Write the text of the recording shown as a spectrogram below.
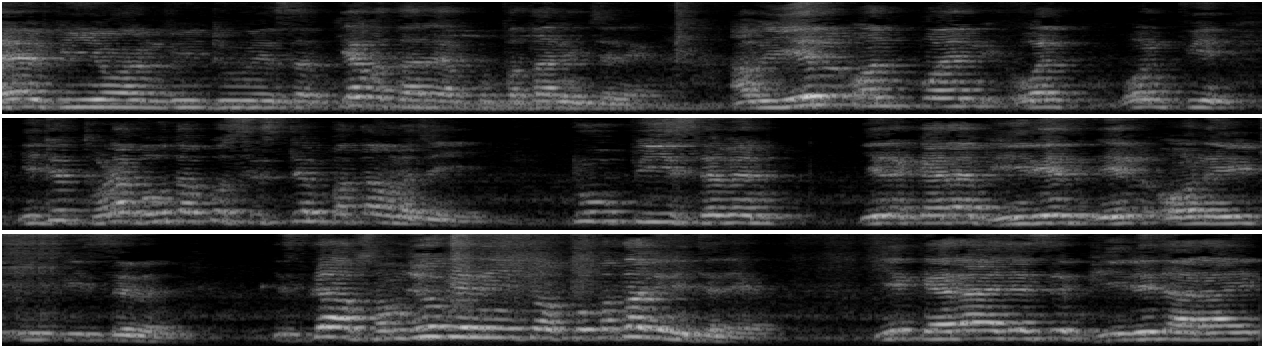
है बी वन बी टू ये सब? क्या बता रहे आपको पता नहीं चलेगा। अब ये वन पॉइंट वन पी ये जो थोड़ा बहुत आपको सिस्टम पता होना चाहिए। टू पी सेवन ये कह रहा है भीरेज L on eight two P seven इसका आप समझोगे नहीं तो आपको पता भी नहीं चलेगा। ये कह रहा है जैसे भीरेज आ रहा है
